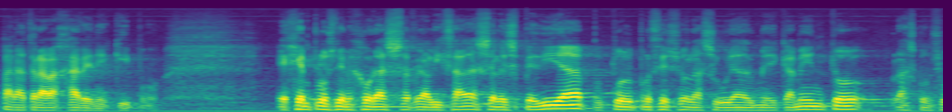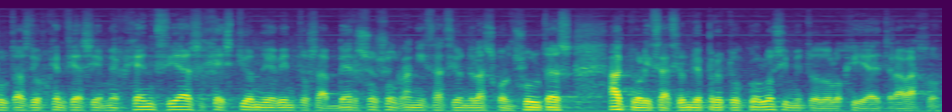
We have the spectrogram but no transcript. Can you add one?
para trabajar en equipo. Ejemplos de mejoras realizadas se les pedía, todo el proceso de la seguridad del medicamento, las consultas de urgencias y emergencias, gestión de eventos adversos, organización de las consultas, actualización de protocolos y metodología de trabajo.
